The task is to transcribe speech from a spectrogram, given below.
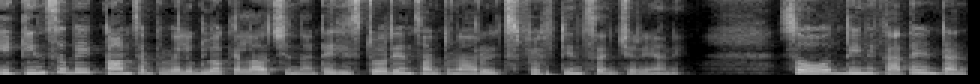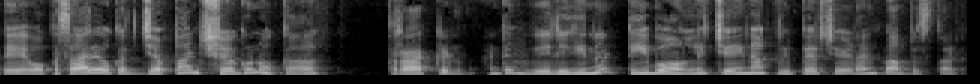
ఈ కిన్సుబి కాన్సెప్ట్ వెలుగులోకి ఎలా వచ్చిందంటే హిస్టోరియన్స్ అంటున్నారు ఇట్స్ ఫిఫ్టీన్త్ సెంచరీ అని. సో దీని కథ ఏంటంటే ఒకసారి ఒక జపాన్ షగున్ ఒక క్రాక్డ్ అంటే విరిగిన టీ బౌల్ని చైనాకి రిపేర్ చేయడానికి పంపిస్తాడు.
